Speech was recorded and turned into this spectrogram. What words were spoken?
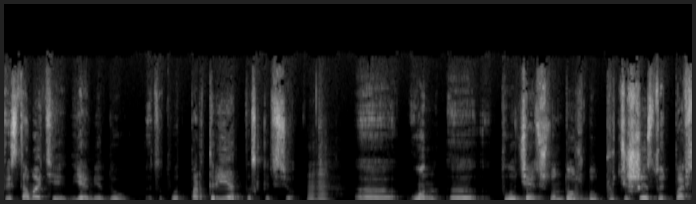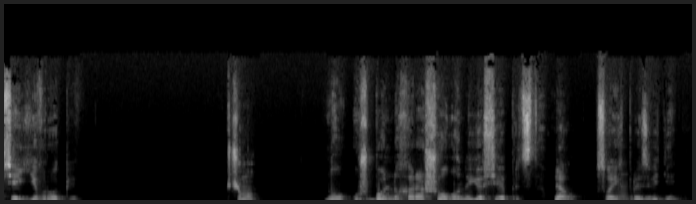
Хрестоматии, я имею в виду этот вот портрет, так сказать, все, угу. он, получается, что он должен был путешествовать по всей Европе. Почему? Ну, уж больно хорошо он ее себе представлял в своих угу. произведениях.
